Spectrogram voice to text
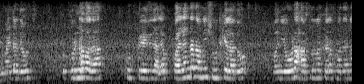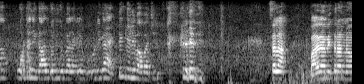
रिमाइंडर देऊच. तो पूर्ण बघा. खूप क्रेझी झालं पहिल्यांदाच आम्ही शूट केला तो. पण एवढं हसलेलं ना खरंच माझ्या ना पोटाने गाल दोन्ही दुखायला लागले. गुरुनी काय ऍक्टिंग केली बाबाची? क्रेझी चला बाव्या मित्रांनो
